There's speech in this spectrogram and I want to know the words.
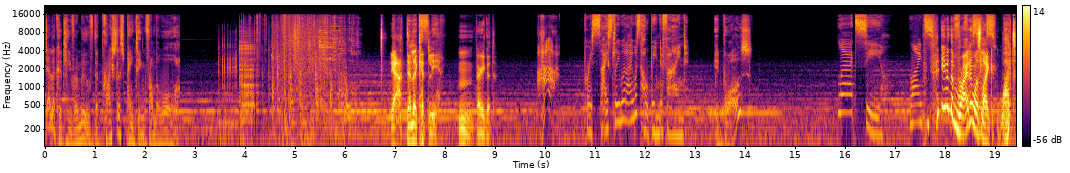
delicately removed the priceless painting from the wall. Yeah, delicately. Hmm, very good. Aha! Precisely what I was hoping to find. It was? Let's see. Lights. Even the writer was like, what?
